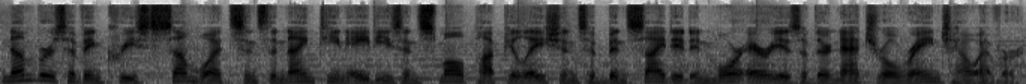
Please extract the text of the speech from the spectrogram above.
Numbers have increased somewhat since the 1980s and small populations have been sighted in more areas of their natural range however,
